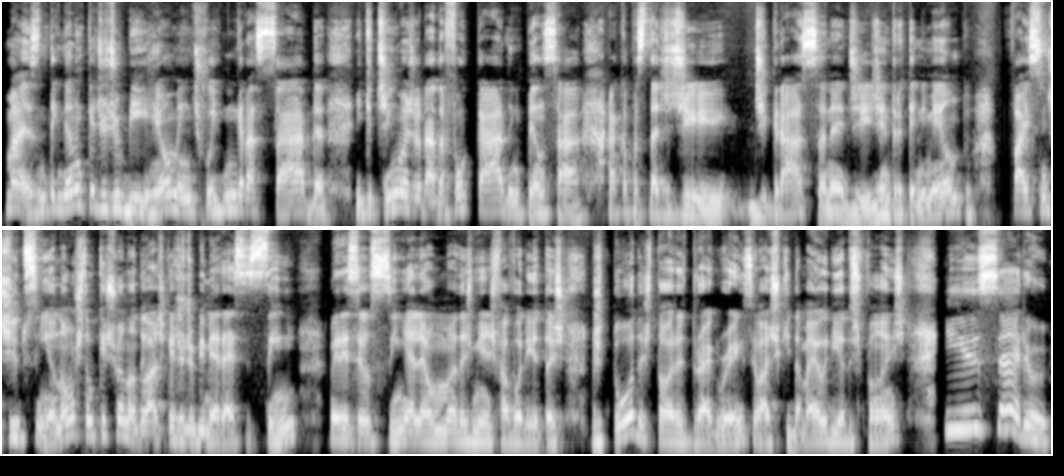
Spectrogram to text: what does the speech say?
Mas, entendendo que a Jujubee realmente foi engraçada e que tinha uma jurada focada em pensar a capacidade de, de graça, né, de, de entretenimento, faz sentido sim. Eu não estou questionando. Eu acho que a Jujubee merece sim, mereceu sim. Ela é uma das minhas favoritas de toda a história de Drag Race. Eu acho que da maioria dos fãs. E, sério,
